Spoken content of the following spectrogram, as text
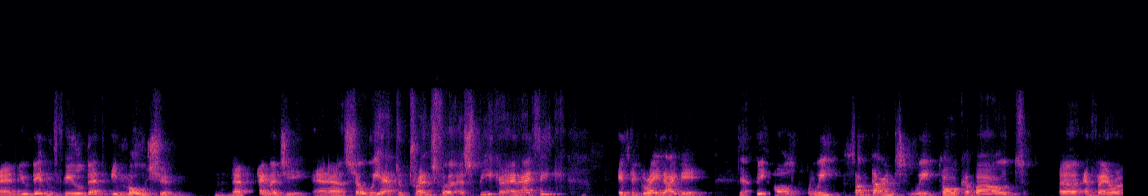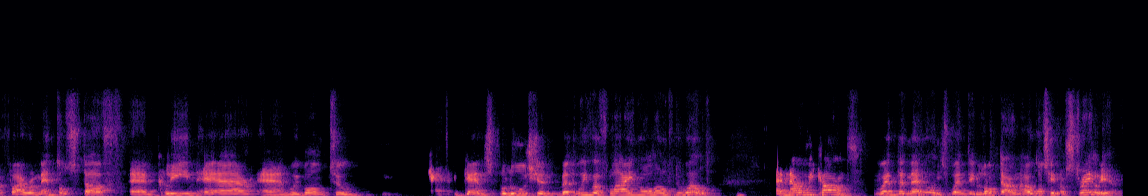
And you didn't feel that emotion, Mhm. that energy. Uh, so we had to transfer a speaker. And I think it's a great idea Yeah. because we sometimes we talk about uh, environmental stuff and clean air and we want to act against pollution but we were flying all over the world and now we can't when the netherlands went in lockdown i was in australia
